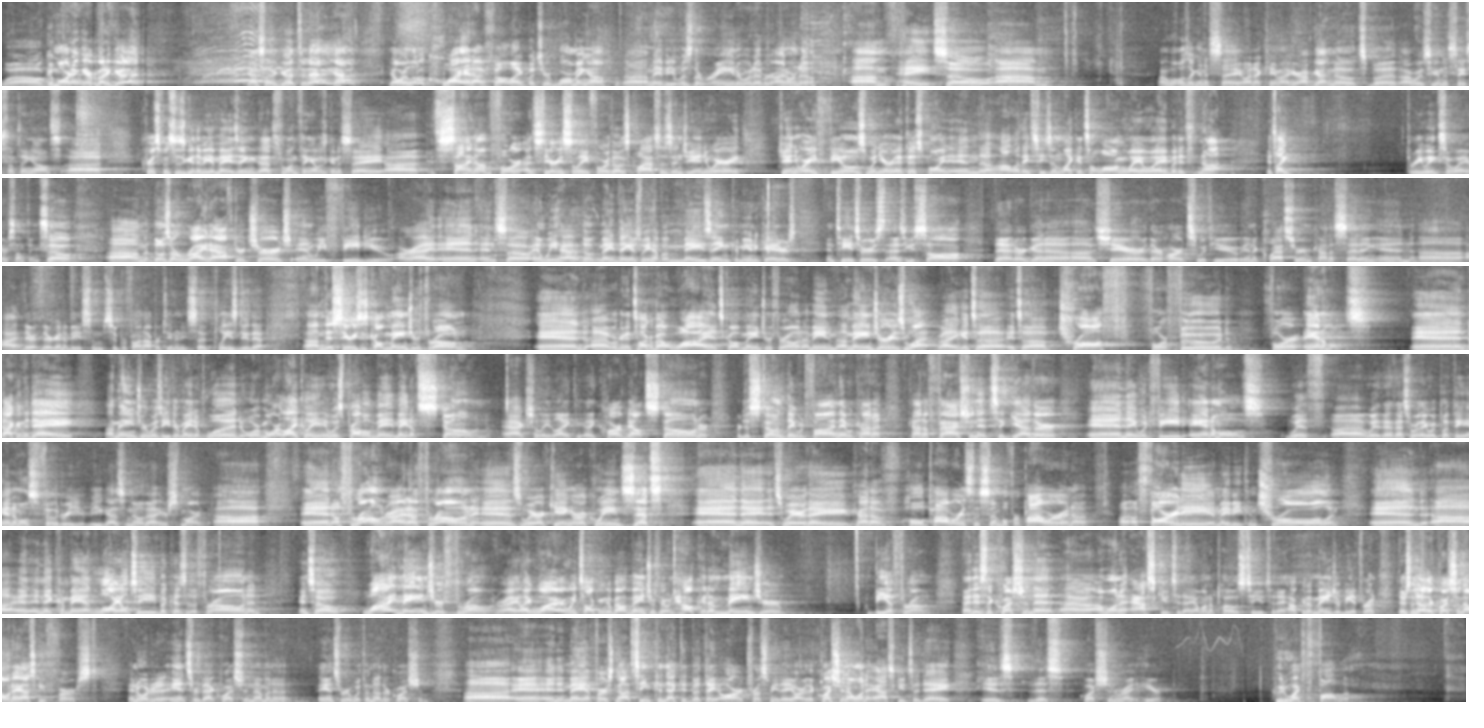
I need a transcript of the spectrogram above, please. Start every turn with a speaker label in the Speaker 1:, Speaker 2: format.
Speaker 1: Well, good morning. Everybody good? Yeah. Guys are good today? Yeah? Y'all were a little quiet, I felt like, but you're warming up. Uh, maybe it was the rain or whatever. I don't know. Um, hey, so um, uh, what was I going to say when I came out here? I've got notes, but I was going to say something else. Uh, Christmas is going to be amazing. That's one thing I was going to say. Uh, sign up for, uh, seriously, for those classes in January. January feels, when you're at this point in the holiday season, like it's a long way away, but it's not. It's like three weeks away or something. So um, those are right after church, and we feed you, all right? And, and so, and we have, the main thing is we have amazing communicators and teachers, as you saw, that are going to uh, share their hearts with you in a classroom kind of setting, and uh, I, they're, they're going to be some super fun opportunities. So please do that. Um, this series is called Manger Throne. And uh, we're going to talk about why it's called manger throne. I mean, a manger is what, right? It's a, it's a trough for food for animals. And back in the day, a manger was either made of wood or more likely it was probably made of stone, actually, like, like carved out stone or, or just stone they would find. They would kind of kind of fashion it together and they would feed animals with, uh, with, that's where they would put the animals' food. You, guys know that, you're smart. Uh, and a throne, right? A throne is where a king or a queen sits, and it's where they kind of hold power. It's the symbol for power and a, a authority and maybe control, and, and, uh, and, and they command loyalty because of the throne. And, and so, why manger throne, right? Like, why are we talking about manger throne? How could a manger be a throne? That is the question that uh, I want to ask you today. I want to pose to you today. How could a manger be a throne? There's another question I want to ask you first. In order to answer that question, I'm going to answer it with another question. Uh, and, and it may at first not seem connected, but they are. Trust me, they are. The question I want to ask you today is this question right here Who do I follow?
